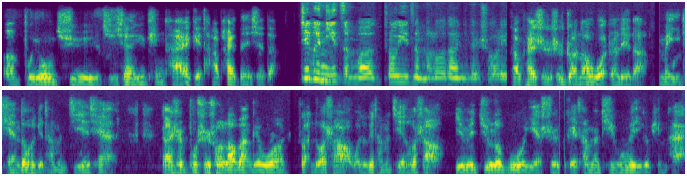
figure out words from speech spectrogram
呃，不用去局限于平台给他派的那些单。这个你怎么收益怎么落到你的手里？刚开始是转到我这里的，每一天都会给他们结钱，但是不是说老板给我转多少我就给他们结多少，因为俱乐部也是给他们提供了一个平台，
